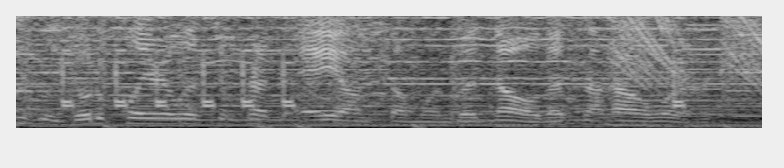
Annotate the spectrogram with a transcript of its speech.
easily. Go to player list and press A on someone, but no, that's not how it works.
